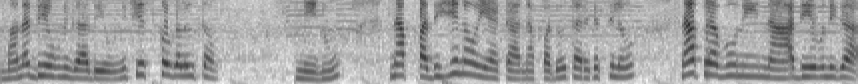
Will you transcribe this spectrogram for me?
మన దేవునిగా దేవుని చేసుకోగలుగుతాం. నేను నా పదిహేనవ ఏట నా పదో తరగతిలో నా ప్రభుని నా దేవునిగా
